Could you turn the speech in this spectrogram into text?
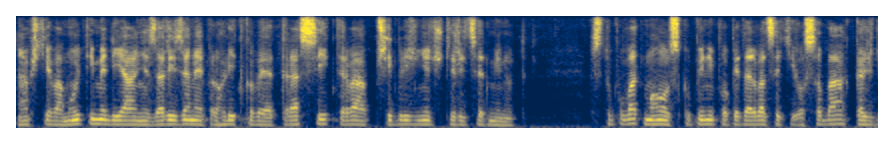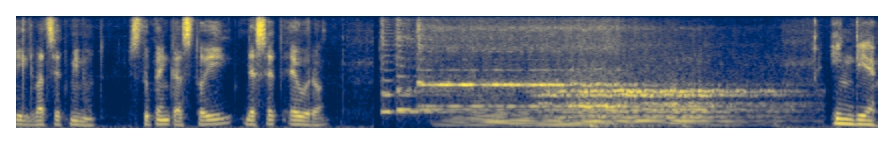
Návštěva multimediálně zařízené prohlídkové trasy trvá přibližně 40 minut. Vstupovat mohou skupiny po 25 osobách každých 20 minut. Vstupenka stojí 10 euro. Indie.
